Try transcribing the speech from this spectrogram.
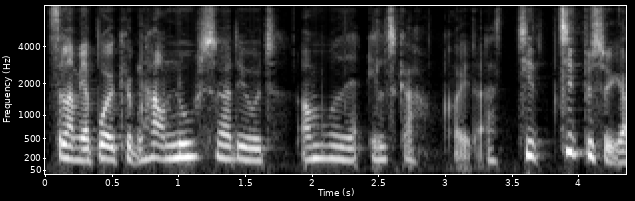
Selvom jeg bor i København nu, så er det jo et område, jeg elsker højt og tit, tit besøger.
